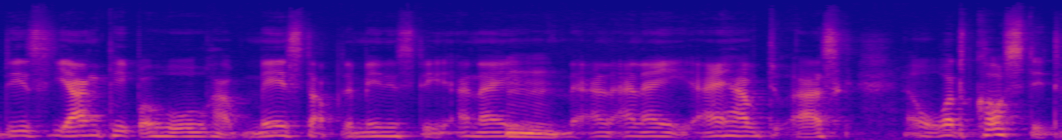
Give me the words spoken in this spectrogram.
these young people who have messed up the ministry, and I Mm. and, and I I have to ask uh, what caused it.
